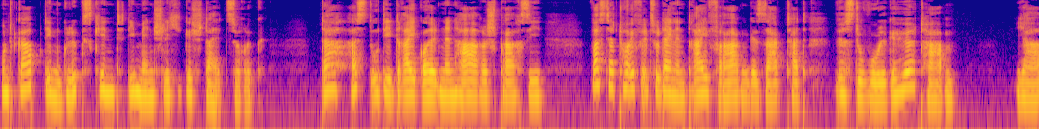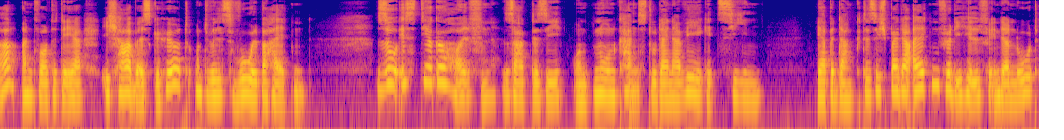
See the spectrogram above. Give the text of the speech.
und gab dem glückskind die menschliche gestalt zurück. Da hast du die drei goldenen haare sprach sie. Was der teufel zu deinen drei fragen gesagt hat wirst du wohl gehört haben ja antwortete er ich habe es gehört und will's wohl behalten. So ist dir geholfen sagte sie und nun kannst du deiner wege ziehen. Er bedankte sich bei der alten für die hilfe in der not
